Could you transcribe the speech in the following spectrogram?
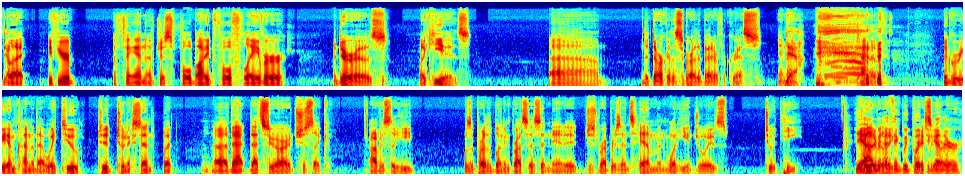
Yep. But if you're a fan of just full-bodied, full flavor Maduros, like he is, um, the darker the cigar, the better for Chris. And I Yeah. kind of agree. I'm kind of that way too, to to an extent. But uh, that that cigar, it's just like obviously he was a part of the blending process, and it, it just represents him and what he enjoys to a T. Yeah, Really, I, mean, I think we put great cigar. together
